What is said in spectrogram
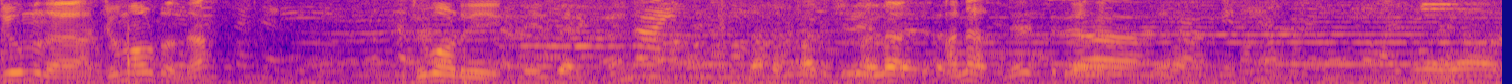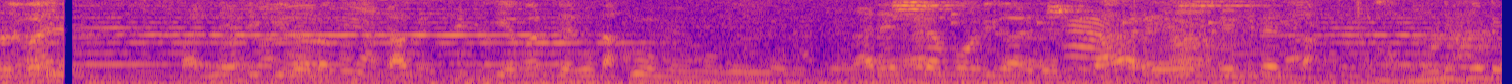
జూమ్ ఉందా? జూమ్ అవుట్ ఉందా? జూమ్ అవుట్ అన్న పన్నెండు కిలోలకు సబ్సిడీ ఎవరు తెలుతా నరేంద్ర మోడీ గారు తెలుతా రేవంత్ రెడ్డి తెలుతా మోడీ ఫోటో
